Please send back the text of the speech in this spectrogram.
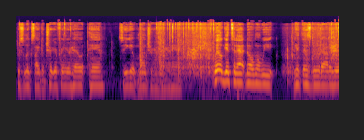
which looks like a trigger finger hand. So you get one trigger finger hand. We'll get to that though when we get this dude out of here.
